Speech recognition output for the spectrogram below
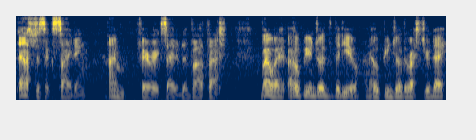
that's just exciting. I'm very excited about that. But anyway, I hope you enjoyed the video, and I hope you enjoy the rest of your day.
